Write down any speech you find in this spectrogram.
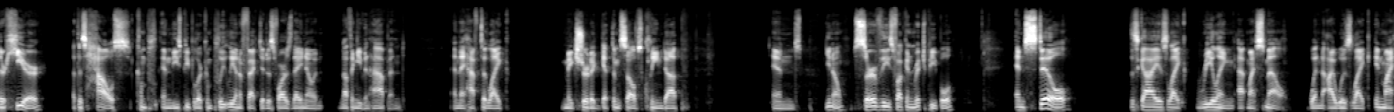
they're here at this house, compl- and these people are completely unaffected as far as they know, and nothing even happened. And they have to like make sure to get themselves cleaned up and, you know, serve these fucking rich people. And still, this guy is like reeling at my smell when I was like in my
